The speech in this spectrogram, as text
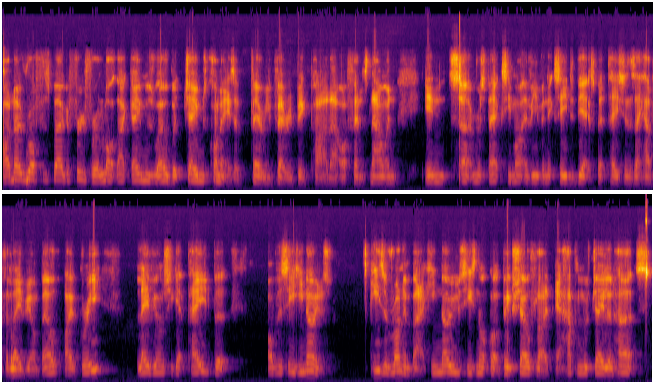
I know Roethlisberger threw for a lot that game as well, but James Conner is a very, very big part of that offense now. And in certain respects, he might have even exceeded the expectations they had for Le'Veon Bell. I agree. Le'Veon should get paid, but obviously he knows he's a running back. He knows he's not got a big shelf life. It happened with Jalen Hurts,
